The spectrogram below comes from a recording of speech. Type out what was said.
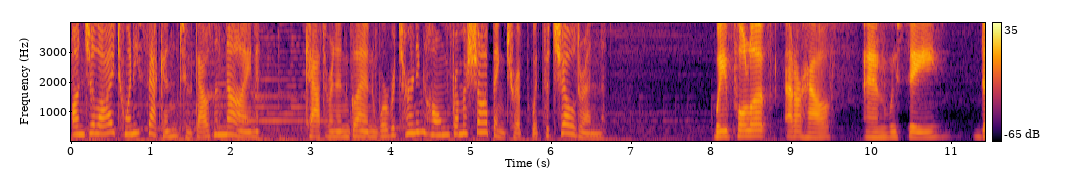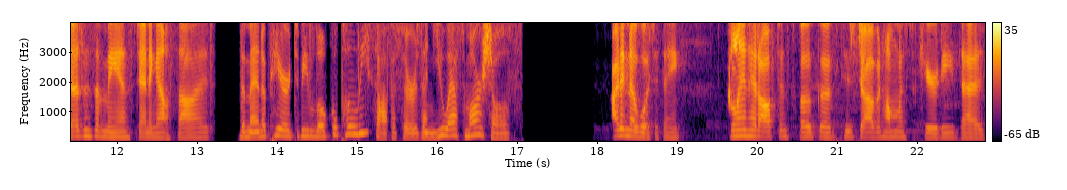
On July 22, 2009, Katherine and Glenn were returning home from a shopping trip with the children. We pull up at our house and we see dozens of men standing outside. The men appeared to be local police officers and U.S. Marshals. I didn't know what to think. Glenn had often spoke of his job in Homeland Security that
